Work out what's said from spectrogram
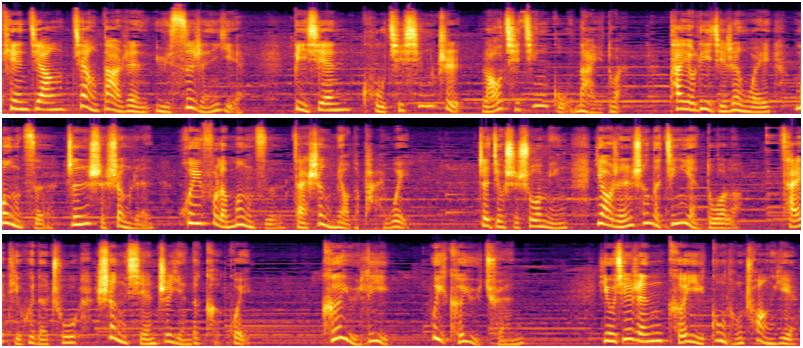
天将降大任于斯人也，必先苦其心志，劳其筋骨。那一段，他又立即认为孟子真是圣人，恢复了孟子在圣庙的牌位。这就是说明，要人生的经验多了，才体会得出圣贤之言的可贵。可与利，未可与权。有些人可以共同创业，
